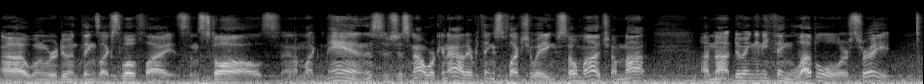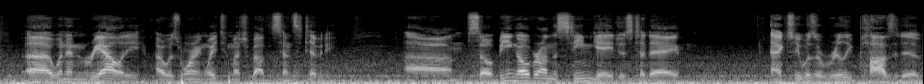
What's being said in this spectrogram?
uh, when we were doing things like slow flights and stalls, and I'm like, man, this is just not working out. Everything's fluctuating so much. I'm not, I'm not doing anything level or straight. Uh, when in reality, I was worrying way too much about the sensitivity. Um, so being over on the steam gauges today actually was a really positive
